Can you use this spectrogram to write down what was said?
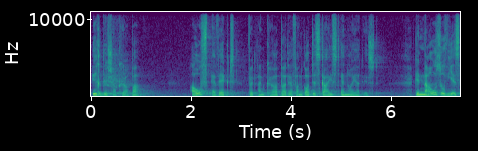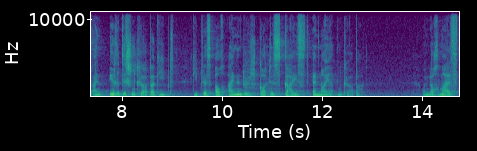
irdischer Körper, auferweckt wird ein Körper, der von Gottes Geist erneuert ist. Genauso wie es einen irdischen Körper gibt, gibt es auch einen durch Gottes Geist erneuerten Körper. Und nochmals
